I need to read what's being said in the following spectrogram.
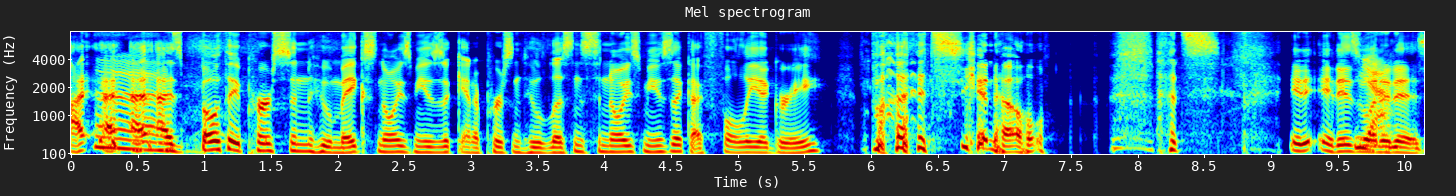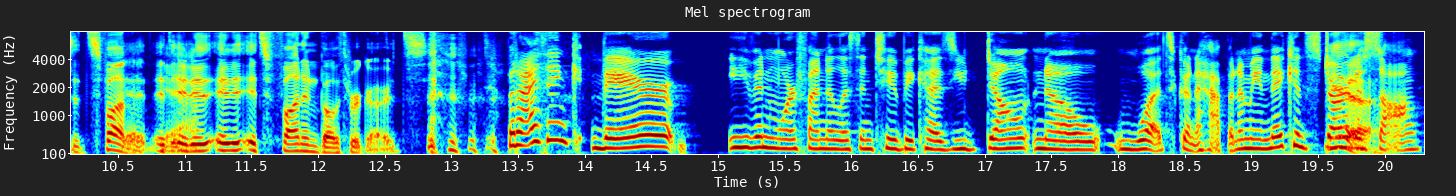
I, I- as both a person who makes noise music and a person who listens to noise music, I fully agree. But you know, that's it. It is what it is. It's fun. It, it, yeah. it, it, it's fun in both regards. But I think they're even more fun to listen to because you don't know what's going to happen. I mean, they can start Yeah. a song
